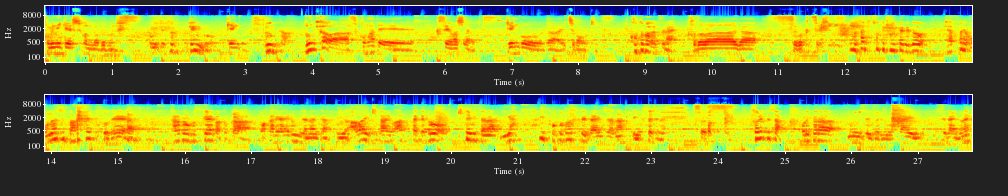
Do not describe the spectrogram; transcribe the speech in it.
コミュニケーションの部分です。言語、言語です。文化、文化はそこまで苦戦はしなかったです言語が一番大きいです。言葉が辛い。言葉がすごく辛いです。でもさっきちょっと聞いたけど、やっぱり同じバスケットで、はい。体をぶつけ合えばとか分かり合えるんじゃないかっていう淡い期待はあったけど来てみたらやっぱり言葉って大事だなって言ってたじゃない。そうです。それってさこれから森口選手よりも若い世代のね、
